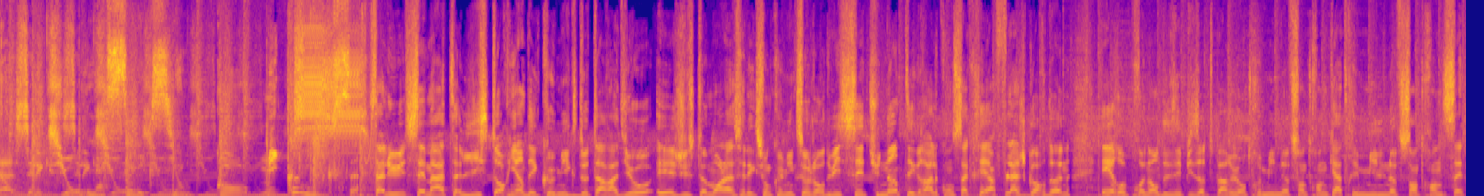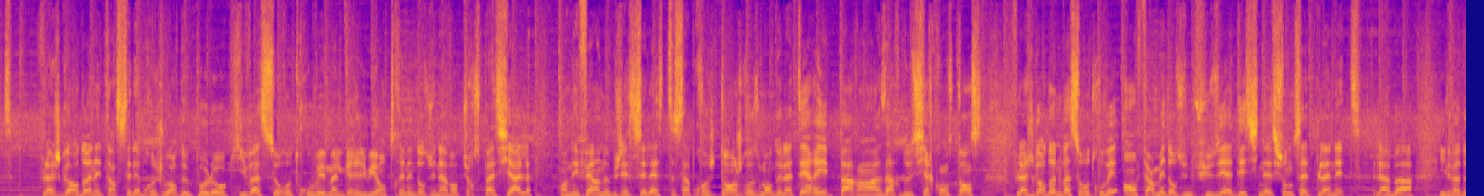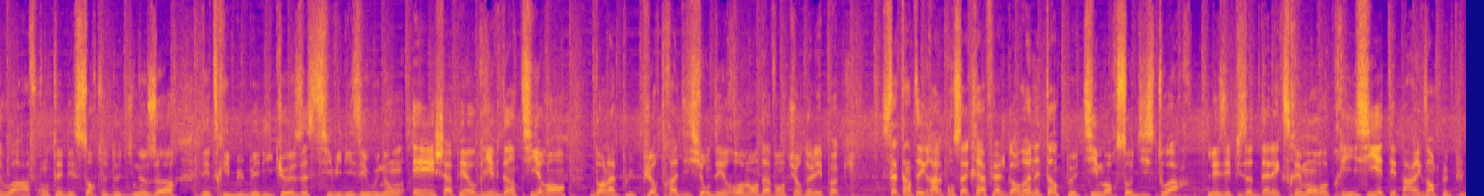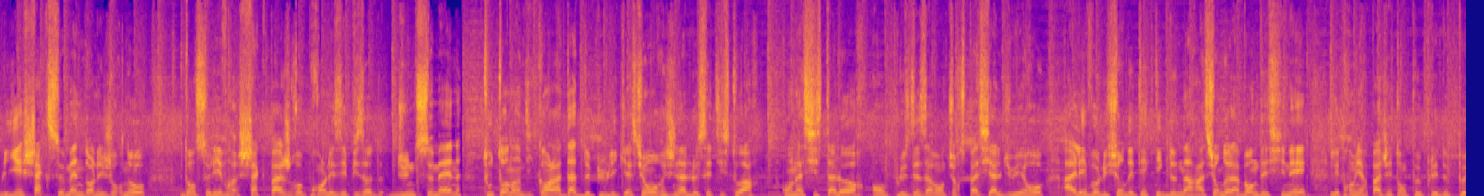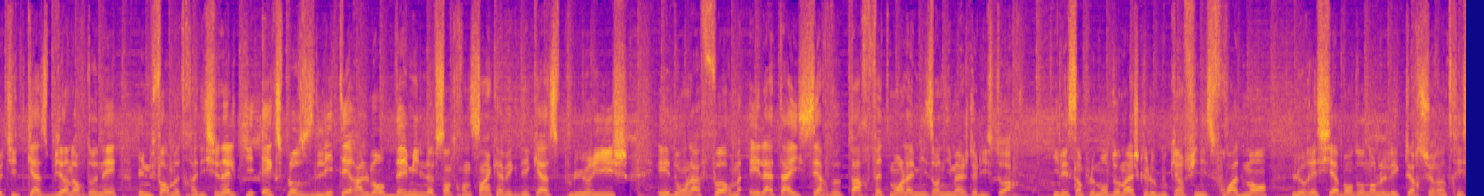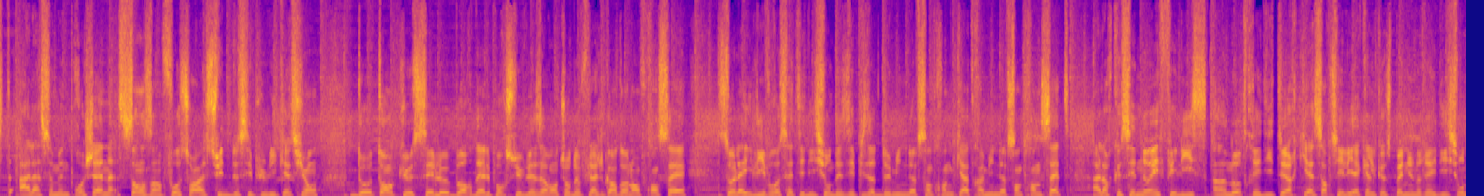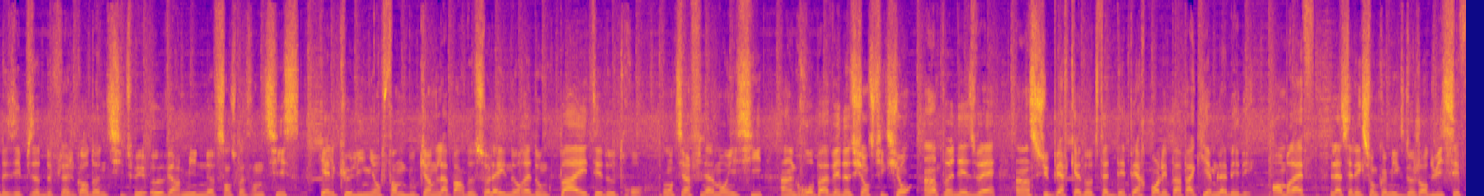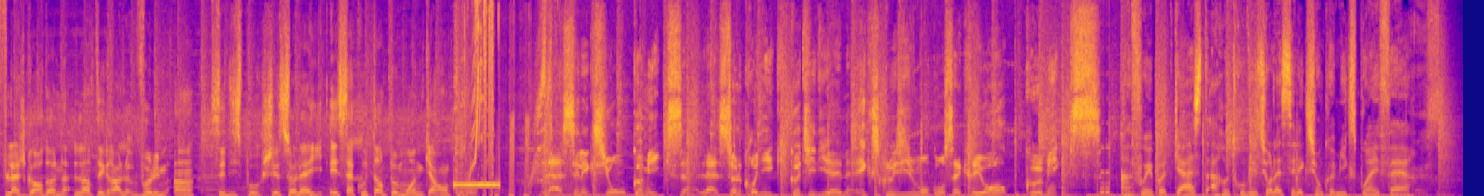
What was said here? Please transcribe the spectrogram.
La sélection. La sélection. Comics. Comics. Salut, c'est Matt, l'historien des comics de ta radio. Et justement, la sélection comics aujourd'hui, c'est une intégrale consacrée à Flash Gordon et reprenant des épisodes parus entre 1934 et 1937. Flash Gordon est un célèbre joueur de polo qui va se retrouver malgré lui entraîné dans une aventure spatiale. En effet, un objet céleste s'approche dangereusement de la Terre et par un hasard de circonstances, Flash Gordon va se retrouver enfermé dans une fusée à destination de cette planète. Là-bas, il va devoir affronter des sortes de dinosaures, des tribus belliqueuses, civilisées ou non, et échapper aux griffes d'un tyran dans la plus pure tradition des romans d'aventure de l'époque. Cette intégrale consacrée à Flash Gordon est un petit morceau d'histoire. Les épisodes d'Alex Raymond repris ici étaient par exemple publiés chaque semaine dans les journaux. Dans ce livre, chaque page reprend les épisodes d'une semaine tout en indiquant la date de publication originale de cette histoire. On assiste alors, en plus des aventures spatiales du héros, à l'évolution des techniques de narration de la bande dessinée, les premières pages étant peuplées de petites cases bien ordonnées, une forme traditionnelle qui explose littéralement dès 1935 avec des cases plus riches et dont la forme et la taille servent parfaitement la mise en image de l'histoire. Il est simplement dommage que le bouquin finisse froidement, le récit abandonnant le lecteur sur un triste à la semaine prochaine, sans info sur la suite de ses publications, d'autant que c'est le bordel pour suivre les aventures de Flash Gordon en français. Soleil livre cette édition des épisodes de 1934 à 1937, alors que c'est Noé Félix, un autre éditeur, qui a sorti il y a quelques semaines une réédition des épisodes de Flash Gordon situés eux vers 1966. Quelques lignes en fin de bouquin de la part de Soleil n'auraient donc pas été de trop. On tient finalement ici un gros pavé de science-fiction un peu désuet, un super cadeau de fête des pères pour les papas qui aiment la BD. En bref, la sélection comics d'aujourd'hui c'est Flash Gordon, l'intégrale volume 1, c'est dispo chez Soleil et ça coûte un peu moins de 40 euros. La sélection comics. La seule chronique quotidienne exclusivement consacrée aux comics. Info et podcast à retrouver sur la sélectioncomics.fr.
